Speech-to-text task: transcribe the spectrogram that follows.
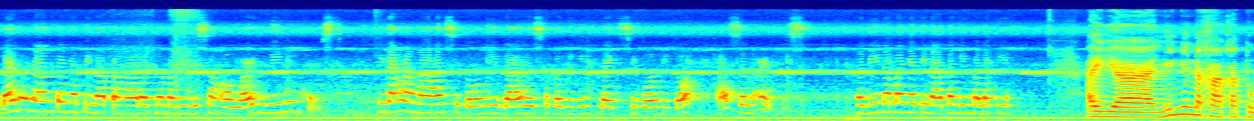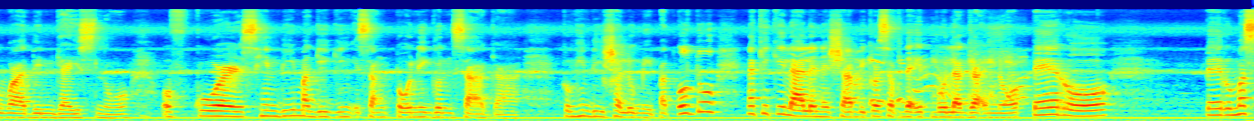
Lalo na ang kanyang pinapangarap na maging isang award-winning host. Hinahangaan si Tony dahil sa pagiging flexible nito as an artist. Na di naman niya tinatangging malaki Ayan, yun yung nakakatuwa din guys, no? Of course, hindi magiging isang Tony Gonzaga kung hindi siya lumipat. Although, nakikilala na siya because of the Itbulaga, no? Pero, pero mas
